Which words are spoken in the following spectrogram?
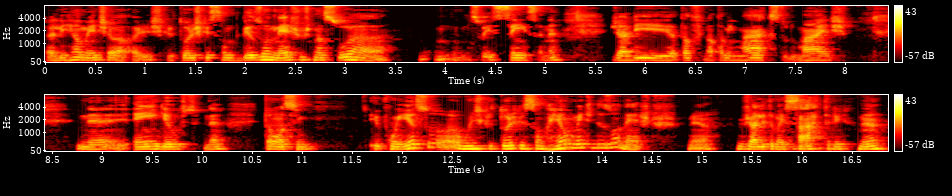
já li realmente escritores que são desonestos na sua, na sua essência, né? Já li até o final também Marx tudo mais, né? Engels, né? Então, assim, eu conheço alguns escritores que são realmente desonestos, né? Já li também Sartre, né?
